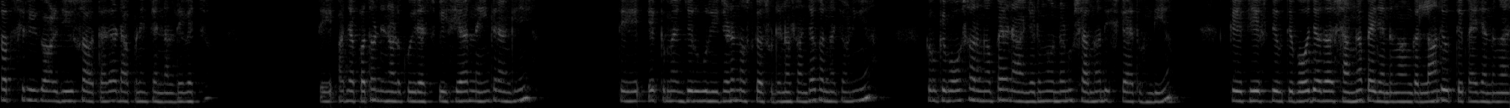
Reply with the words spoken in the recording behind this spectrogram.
ਸਤਿ ਸ਼੍ਰੀ ਅਕਾਲ ਜੀ, ਸਵਾਗਤ ਹੈ ਤੁਹਾਡਾ ਆਪਣੇ ਚੈਨਲ ਦੇ ਵਿੱਚ। ਤੇ ਅੱਜ ਆਪਾਂ ਤੁਹਾਡੇ ਨਾਲ ਕੋਈ ਰੈਸਪੀ ਸ਼ੇਅਰ ਨਹੀਂ ਕਰਾਂਗੇ। ਜੀ ਤੇ ਇੱਕ ਮੈਂ ਜ਼ਰੂਰੀ ਜਿਹੜਾ ਨੁਸਖਾ ਤੁਹਾਡੇ ਨਾਲ ਸਾਂਝਾ ਕਰਨਾ ਚਾਹਣੀ ਆ ਕਿਉਂਕਿ ਬਹੁਤ ਸਾਰੀਆਂ ਭੈਣਾਂ ਜਿਹੜੀਆਂ ਉਹਨਾਂ ਨੂੰ ਛਾਂਗਾਂ ਦੀ ਸ਼ਿਕਾਇਤ ਹੁੰਦੀ ਆ, ਕਿ ਫੇਸ ਦੇ ਉੱਤੇ ਬਹੁਤ ਜ਼ਿਆਦਾ ਛਾਂਗਾਂ ਪੈ ਜਾਂਦੀਆਂ, ਗੱਲਾਂ ਦੇ ਉੱਤੇ ਪੈ ਜਾਂਦੀਆਂ,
